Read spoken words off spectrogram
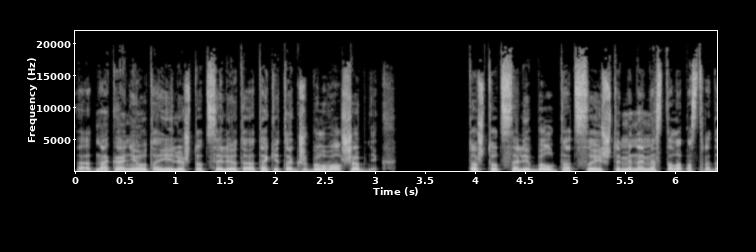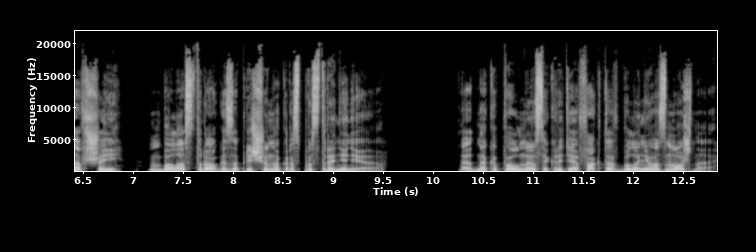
Однако они утаили, что целью этой атаки также был волшебник. То, что целью был Татсо и что Минами стала пострадавшей, было строго запрещено к распространению. Однако полное сокрытие фактов было невозможно.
